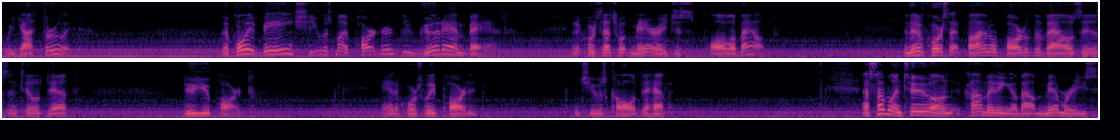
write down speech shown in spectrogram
We got through it. The point being, she was my partner through good and bad. And of course, that's what marriage is all about. And then, of course, that final part of the vows is until death do you part. And of course, we parted when she was called to heaven. Now, someone too, on commenting about memories,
